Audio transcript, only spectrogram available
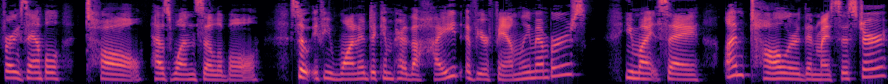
For example, tall has one syllable. So if you wanted to compare the height of your family members, you might say, I'm taller than my sister,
